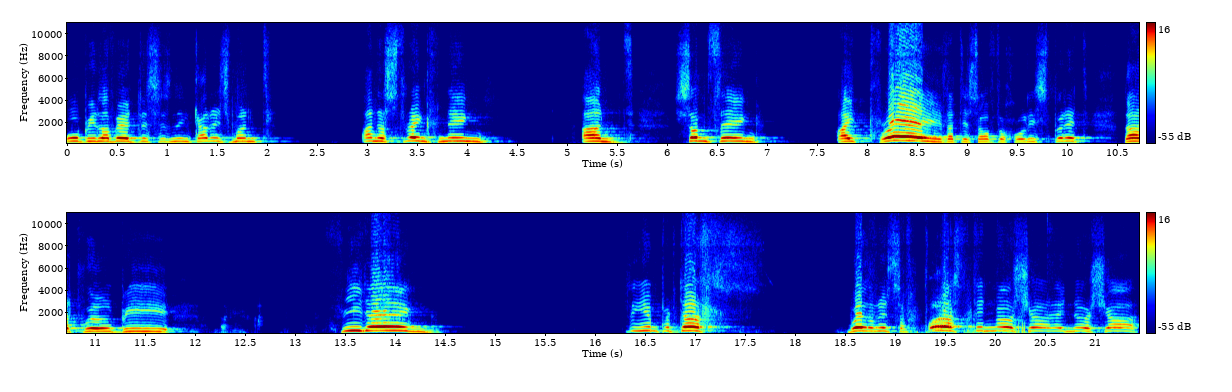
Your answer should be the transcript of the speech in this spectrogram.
Oh, beloved, this is an encouragement and a strengthening and something I pray that is of the Holy Spirit that will be feeding the impetus, whether it's a first inertia, inertia,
